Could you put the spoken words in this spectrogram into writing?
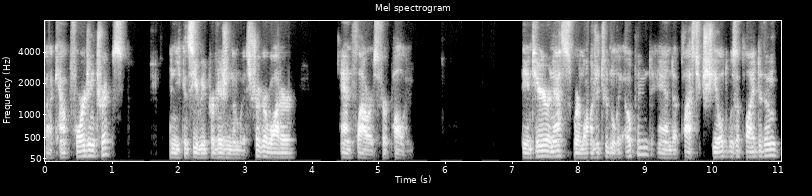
uh, count foraging trips. And you can see we provisioned them with sugar water and flowers for pollen. The interior nests were longitudinally opened and a plastic shield was applied to them.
